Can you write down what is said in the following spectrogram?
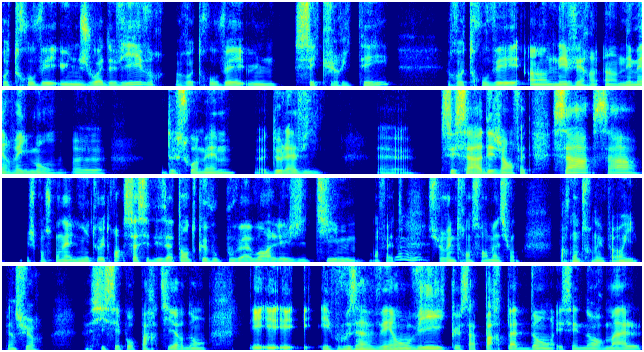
retrouver une joie de vivre, retrouver une sécurité, retrouver un, un émerveillement de soi-même, de la vie. c'est ça déjà en fait. Ça, ça, je pense qu'on est alignés tous les trois. Ça, c'est des attentes que vous pouvez avoir légitimes en fait mmh sur une transformation. Par contre, on n'est pas, oui, bien sûr. Si c'est pour partir dans et, vous avez envie que ça parte là-dedans et c'est normal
